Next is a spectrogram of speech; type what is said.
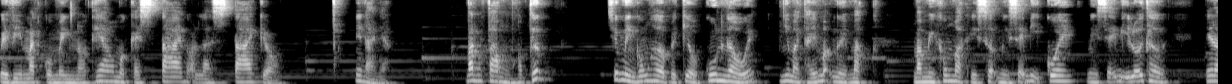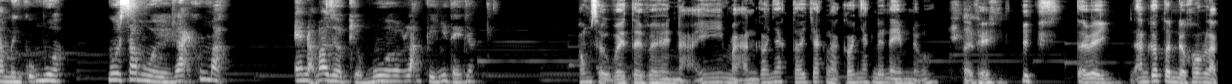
Bởi vì mặt của mình nó theo một cái style gọi là style kiểu, như nào nhỉ? Văn phòng học thức. Chứ mình cũng hợp với kiểu cool ngầu ấy. Nhưng mà thấy mọi người mặc, mà mình không mặc thì sợ mình sẽ bị quê, mình sẽ bị lỗi thời. Nên là mình cũng mua. Mua xong rồi lại không mặc. Em đã bao giờ kiểu mua lãng phí như thế chưa? Phóng sự VTV nãy mà anh có nhắc tới chắc là có nhắc đến em nữa. Tại vì tại vì anh có tin được không là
